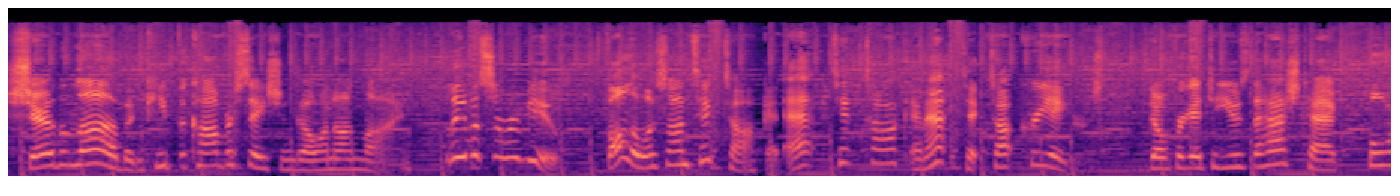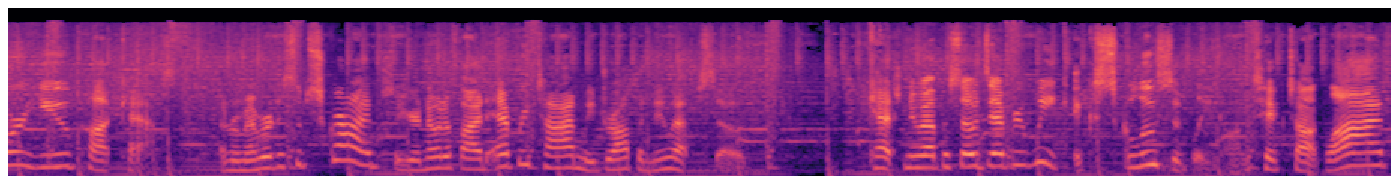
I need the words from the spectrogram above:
Share the love and keep the conversation going online. Leave us a review. Follow us on TikTok at, at TikTok and at TikTok Creators. Don't forget to use the hashtag for you podcast. And remember to subscribe so you're notified every time we drop a new episode. Catch new episodes every week exclusively on TikTok Live,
